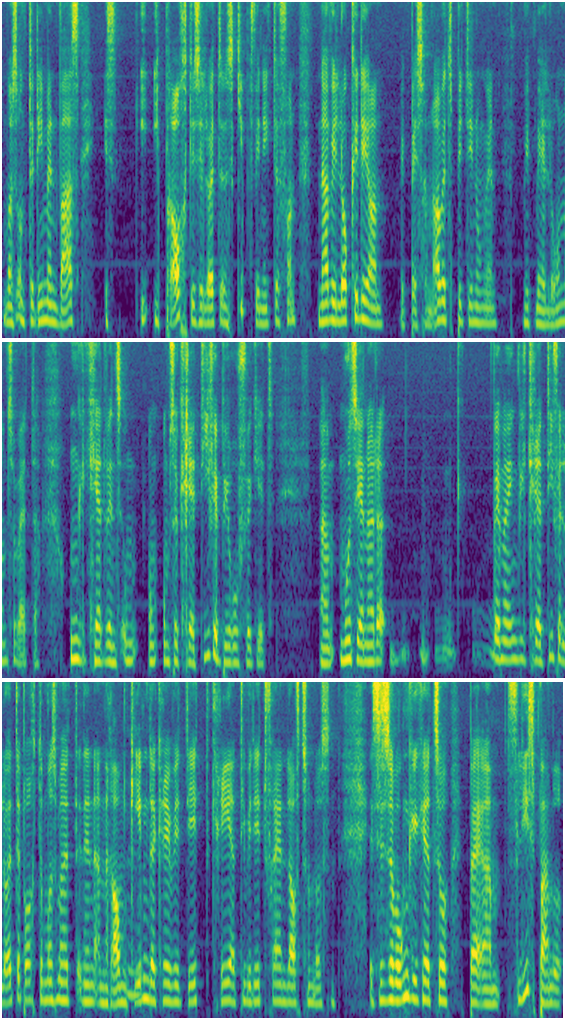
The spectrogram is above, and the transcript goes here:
und als Unternehmen weiß, es, ich, ich brauche diese Leute und es gibt wenig davon, na, wie locke ich die an? Mit besseren Arbeitsbedingungen, mit mehr Lohn und so weiter. Umgekehrt, wenn es um, um, um so kreative Berufe geht, ähm, muss ich ja halt, wenn man irgendwie kreative Leute braucht, dann muss man halt ihnen einen Raum geben, der Kreativität, Kreativität freien Lauf zu lassen. Es ist aber umgekehrt so, bei einem Fließbandel,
